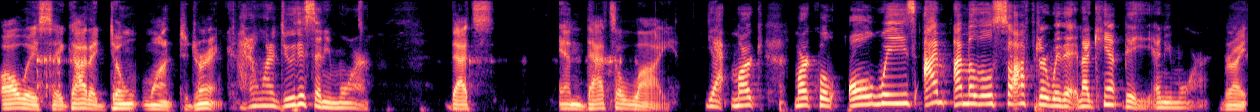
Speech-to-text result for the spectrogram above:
always say, God, I don't want to drink. I don't want to do this anymore. That's and that's a lie. Yeah, Mark Mark will always I'm I'm a little softer with it and I can't be anymore. Right.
